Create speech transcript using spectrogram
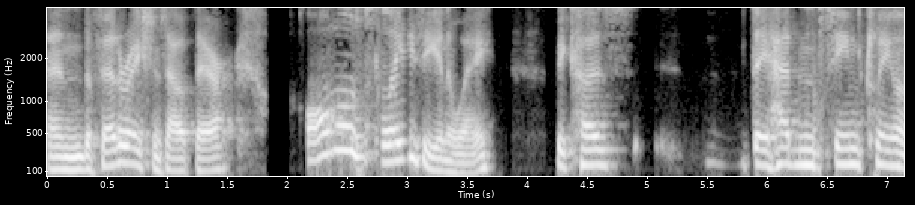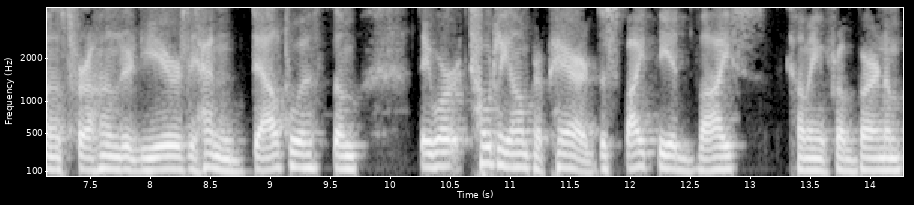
And the federations out there, almost lazy in a way, because they hadn't seen Klingons for a hundred years. They hadn't dealt with them. They were totally unprepared, despite the advice coming from Burnham.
